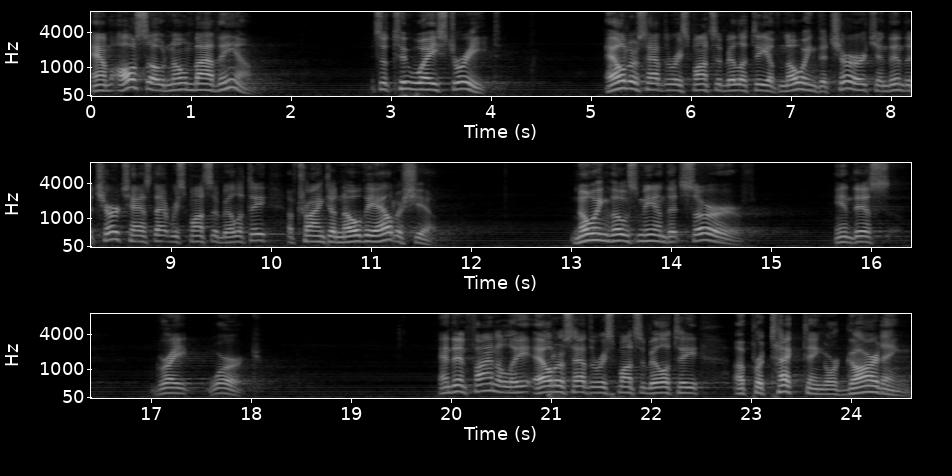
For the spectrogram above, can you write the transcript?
am also known by them. It's a two way street. Elders have the responsibility of knowing the church, and then the church has that responsibility of trying to know the eldership, knowing those men that serve in this great work. And then finally, elders have the responsibility of protecting or guarding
